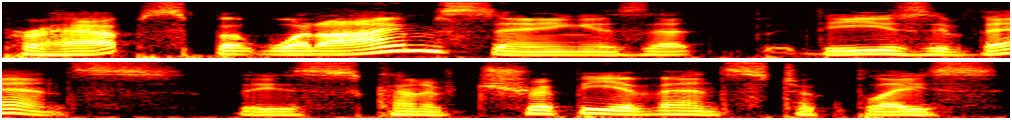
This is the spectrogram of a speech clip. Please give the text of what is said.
perhaps, but what I'm saying is that these events, these kind of trippy events, took place,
